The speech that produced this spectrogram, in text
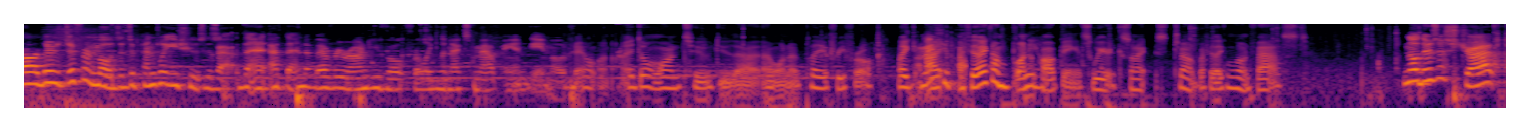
Uh, there's different modes. It depends what you choose, because at the, at the end of every round, you vote for like the next map and game mode. Okay, hold on. I don't want to do that. I want to play a free for all. Like I'm I, feel like I'm bunny hopping. It's weird because when I jump, I feel like I'm going fast. No, there's a strat.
